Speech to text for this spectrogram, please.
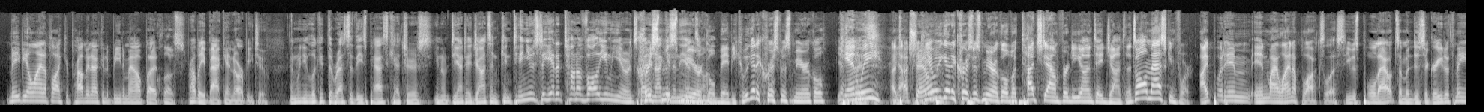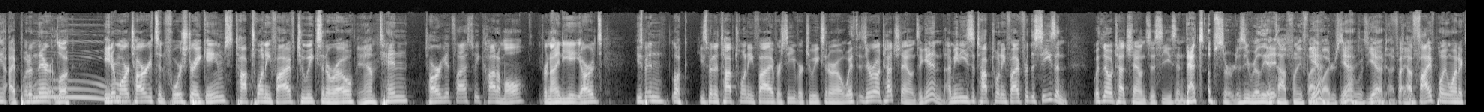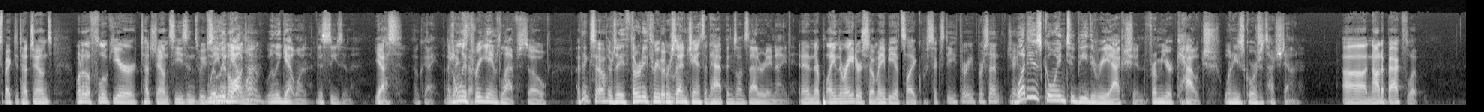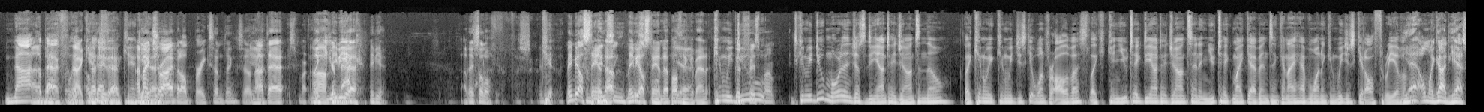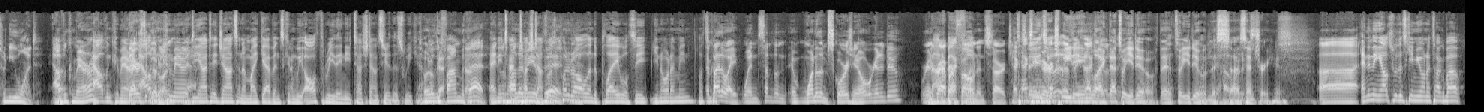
maybe a lineup lock. You're probably not going to beat him out, but Close. Probably a back end RB two. And when you look at the rest of these pass catchers, you know Diontae Johnson continues to get a ton of volume here in spite of not Christmas getting in the end miracle, zone. baby. Can we get a Christmas miracle? Yes, Can please. we? A touchdown? Can we get a Christmas miracle of a touchdown for Diontae Johnson? That's all I'm asking for. I put him in my lineup blocks list. He was pulled out. Someone disagreed with me. I put him there. Look, eight or more targets in four straight games, top 25, two weeks in a row. Yeah. 10 targets last week, caught them all for 98 yards. He's been, look, he's been a top 25 receiver two weeks in a row with zero touchdowns. Again, I mean, he's a top 25 for the season with no touchdowns this season. That's absurd. Is he really a It- top 25 yeah, wide receiver yeah, with yeah. no uh, touchdowns? A 5.1 expected touchdowns. One of the flukier touchdown seasons we've Will seen in a long one? time. Will he get one this season? Yes. Okay. There's only so. three games left, so I think so. there's a 33% chance it happens on Saturday night. and they're playing the Raiders, so maybe it's like 63% chance. What is going to be the reaction from your couch when he scores a touchdown? Uh, not a backflip. Not a a backflip. backflip. No, I can't Okay. do that. I, Can't I do might that. try, but I'll break something. So Yeah. not that. Smart. Like Uh, your maybe a, maybe a nice little. Maybe, maybe I'll stand up. Maybe I'll stand up. I'll Yeah. think about it. Can we Good do? fist bump? Can we do more than just Diontae Johnson though? Like, can we can we just get one for all of us? Like, can you take Diontae Johnson and you take Mike Evans and can I have one and can we just get all three of them? Yeah. Oh my God. Yes. Who do you want? Alvin uh, Kamara. Alvin Kamara, There's a Alvin good one. Kamara, Yeah. Diontae Johnson, and Mike Evans. Can we all three? They need touchdowns here this weekend. Totally Okay, fine with done. that. Doesn't Anytime bother me a touchdowns. Let's bit. put it all into play. We'll see. You know what I mean? Let's And go. by the way, when something if one of them scores, you know what we're gonna do? We're gonna Not grab our phone and start texting, Texting or tweeting. exactly like that's what you do. That's what you do in this uh, century. Yeah. Uh, anything else with this game you want to talk about?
